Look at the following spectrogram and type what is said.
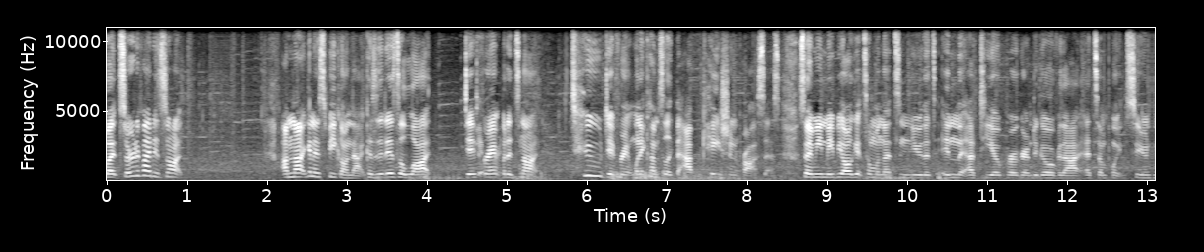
but certified, it's not, I'm not going to speak on that because it is a lot Different. but it's not too different when it comes to like the application process. So I mean maybe I'll get someone that's new that's in the FTO program to go over that at some point soon.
